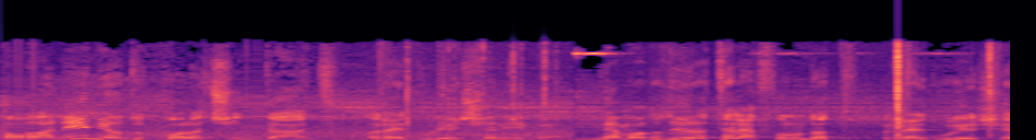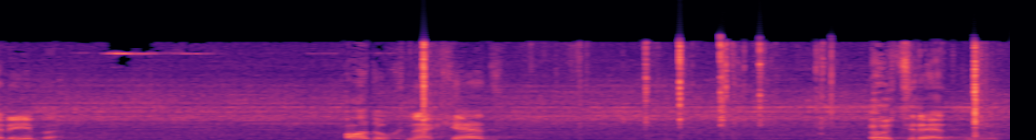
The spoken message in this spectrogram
A néni adott palacsintát a Red Bull serébe, nem adod ő a telefonodat Red Bull serébe? Adok neked 5 Red Bullt.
